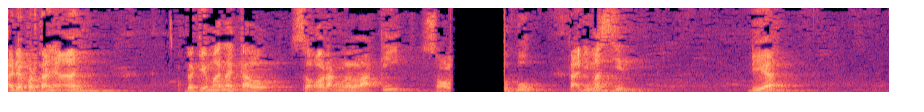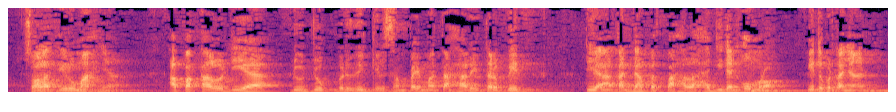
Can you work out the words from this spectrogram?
ada pertanyaan. Bagaimana kalau seorang lelaki sholat subuh tak di masjid? Dia sholat di rumahnya. Apa kalau dia duduk berzikir sampai matahari terbit, dia akan dapat pahala haji dan umroh? Gitu pertanyaannya.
